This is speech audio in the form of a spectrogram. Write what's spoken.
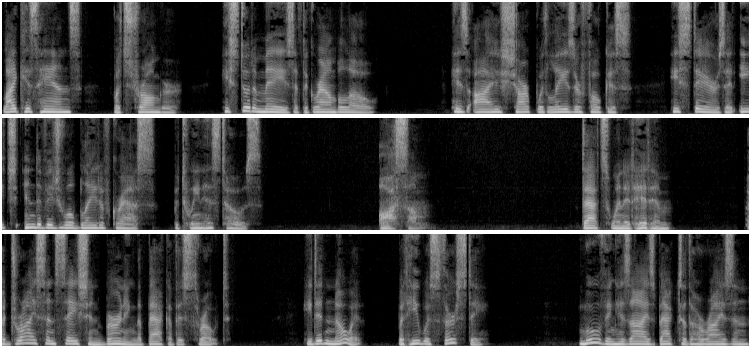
Like his hands, but stronger, he stood amazed at the ground below. His eyes sharp with laser focus, he stares at each individual blade of grass between his toes. Awesome. That's when it hit him. A dry sensation burning the back of his throat. He didn't know it, but he was thirsty. Moving his eyes back to the horizon,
